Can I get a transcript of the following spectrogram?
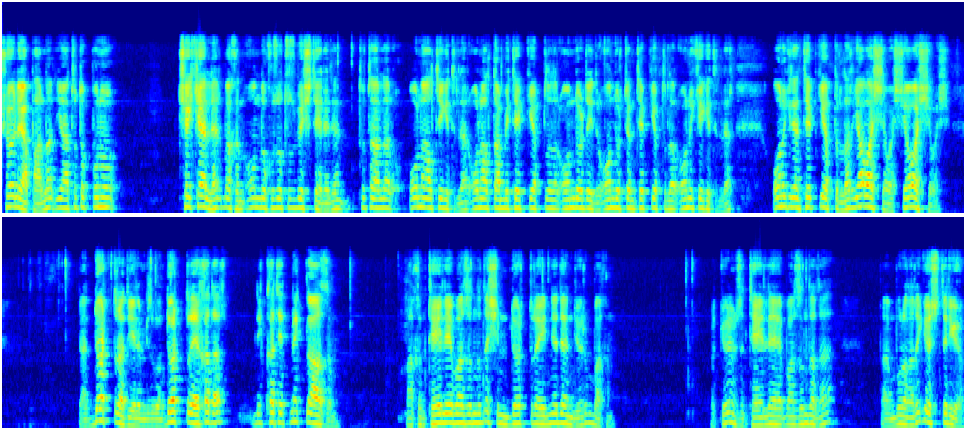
Şöyle yaparlar. Ya tutup bunu çekerler. Bakın 19.35 TL'den tutarlar 16'ya getirirler. 16'dan bir tepki yaptılar. 14'eydi. 14'ten tepki yaptılar. 12'ye getirirler. 12'den tepki yaptırırlar. Yavaş yavaş yavaş yavaş. Ya 4 lira diyelim biz buna. 4 liraya kadar dikkat etmek lazım. Bakın TL bazında da şimdi 4 lirayı neden diyorum bakın. Bak görüyor musun? TL bazında da ben buraları gösteriyor.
